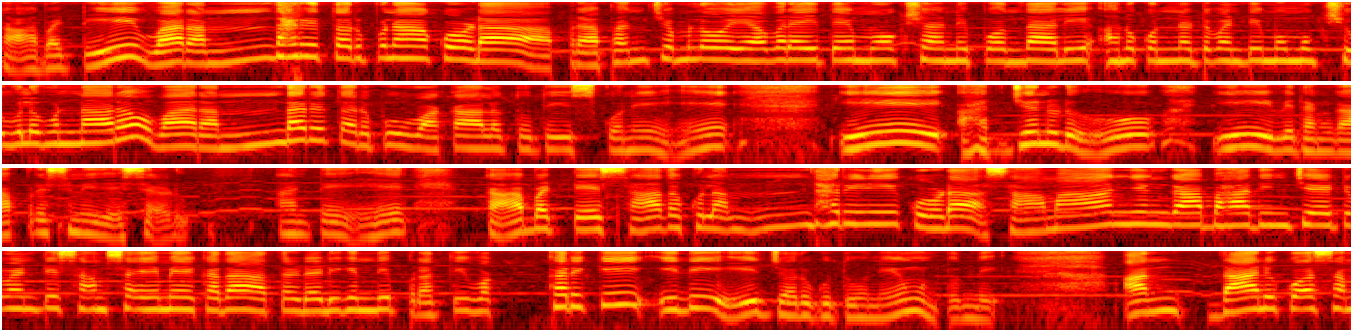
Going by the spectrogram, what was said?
కాబట్టి వారందరి తరపున కూడా ప్రపంచంలో ఎవరైతే మోక్షాన్ని పొందాలి అనుకున్నటువంటి ముముక్షువులు ఉన్నారో వారందరి తరపు వకాలతో తీసుకొని ఈ అర్జునుడు ఈ విధంగా ప్రశ్న చేశాడు. అంటే కాబట్టే సాధకులందరినీ కూడా సామాన్యంగా బాధించేటువంటి సంశయమే కదా అతడు అడిగింది ప్రతి ఒక్కరికి ఇది జరుగుతూనే ఉంటుంది. అన్ దానికోసం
